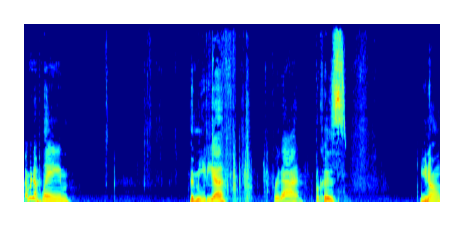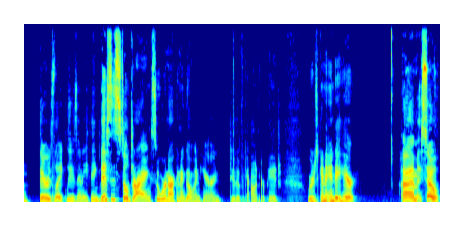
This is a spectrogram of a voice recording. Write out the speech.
I'm going to blame the media for that because, you know, they're as likely as anything. This is still drying, so we're not going to go in here and do the calendar page. We're just going to end it here. Um, so,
